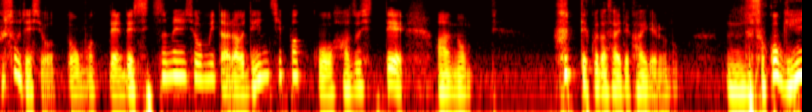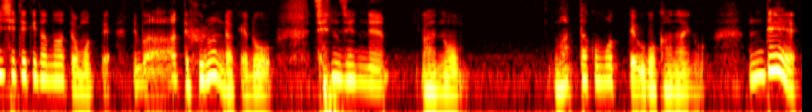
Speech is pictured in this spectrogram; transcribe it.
嘘でしょと思って、で、説明書を見たら電池パックを外して、あの、振ってくださいって書いてるの。うん、そこ原始的だなって思って。で、バーって振るんだけど、全然ね、あの、全くもって動かないの。で、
